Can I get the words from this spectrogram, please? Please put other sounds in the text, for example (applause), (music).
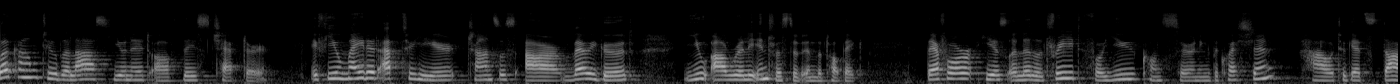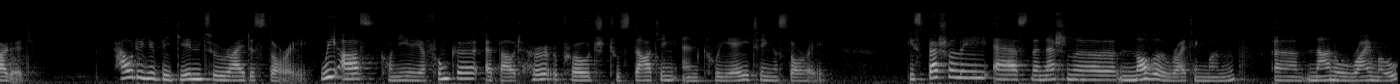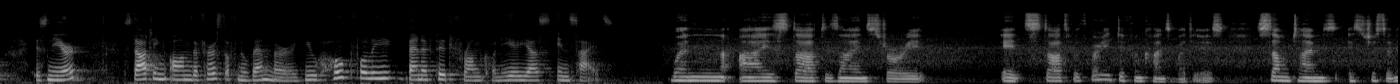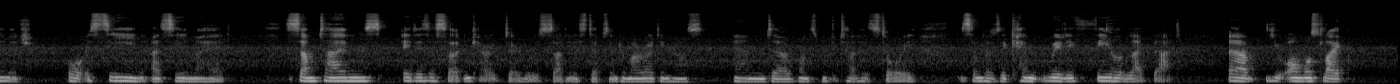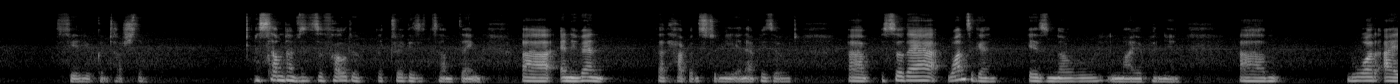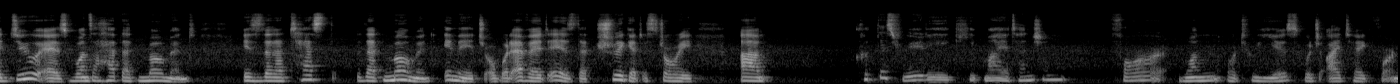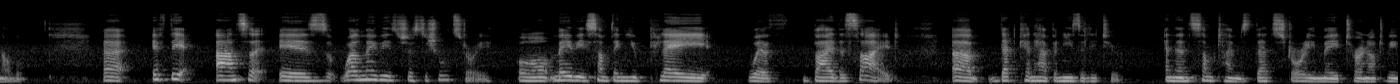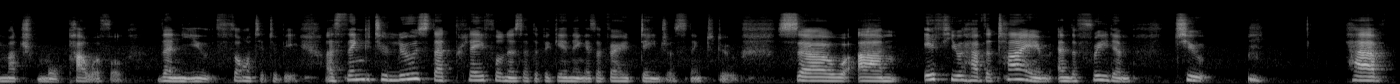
Welcome to the last unit of this chapter. If you made it up to here, chances are very good you are really interested in the topic. Therefore, here's a little treat for you concerning the question how to get started. How do you begin to write a story? We asked Cornelia Funke about her approach to starting and creating a story. Especially as the National Novel Writing Month, um, NaNoWriMo, is near, starting on the 1st of November, you hopefully benefit from Cornelia's insights. When I start design story, it starts with very different kinds of ideas. Sometimes it's just an image or a scene I see in my head. Sometimes it is a certain character who suddenly steps into my writing house and uh, wants me to tell his story. Sometimes it can really feel like that. Uh, you almost like feel you can touch them. Sometimes it's a photo that triggers something, uh, an event that happens to me, an episode. Uh, so there, once again, is no rule in my opinion. Um, what I do is, once I have that moment, is that I test that moment, image, or whatever it is that triggered a story. Um, could this really keep my attention for one or two years, which I take for a novel? Uh, if the answer is, well, maybe it's just a short story, or maybe something you play with by the side, uh, that can happen easily too. And then sometimes that story may turn out to be much more powerful than you thought it to be. I think to lose that playfulness at the beginning is a very dangerous thing to do. So um, if you have the time and the freedom to (clears throat) have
